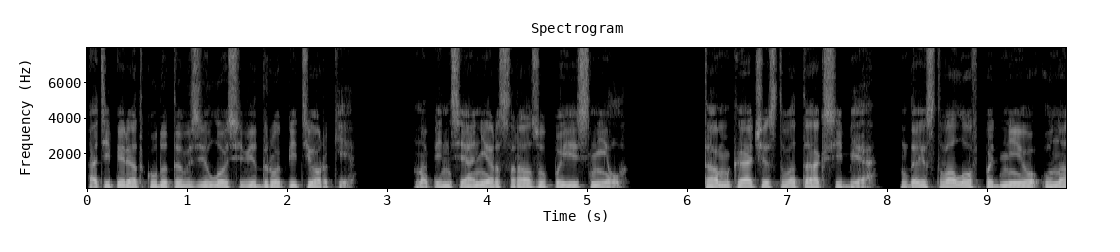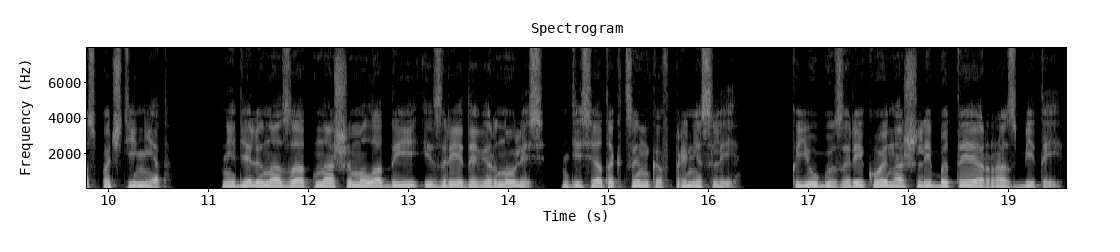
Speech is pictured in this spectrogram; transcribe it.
а теперь откуда-то взялось ведро пятерки. Но пенсионер сразу пояснил. Там качество так себе, да и стволов под нее у нас почти нет. Неделю назад наши молодые из рейда вернулись, десяток цинков принесли. К югу за рекой нашли БТР разбитый,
